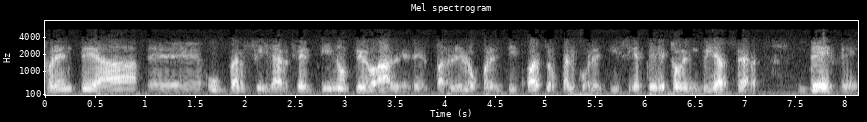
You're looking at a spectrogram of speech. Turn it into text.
frente a eh, un perfil argentino que va desde el paralelo 44 hasta el 47. Esto vendría a ser desde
